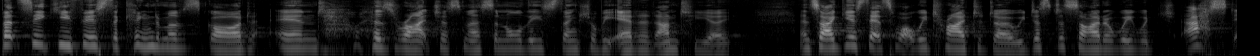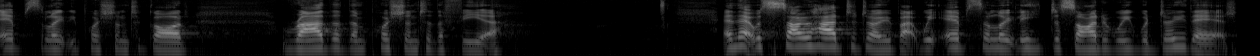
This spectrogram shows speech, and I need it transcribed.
But seek ye first the kingdom of God and his righteousness, and all these things shall be added unto you. And so I guess that's what we tried to do. We just decided we would just absolutely push into God rather than push into the fear. And that was so hard to do, but we absolutely decided we would do that.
